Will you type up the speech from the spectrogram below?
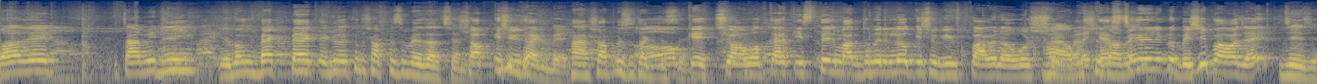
ওয়ালেট চাবি রিং এবং ব্যাকপ্যাক এগুলো কিন্তু সবকিছু পেয়ে যাচ্ছেন। সবকিছুই থাকবে? হ্যাঁ সবকিছু থাকতেছে। ওকে চমৎকার। কিস্তির মাধ্যমে নিলেও কিছু গিফট পাবেন অবশ্যই। হ্যাঁ, মানে অবশ্যই ক্যাশ টাকা নিলে একটু বেশি পাওয়া যায়। জি, জি।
